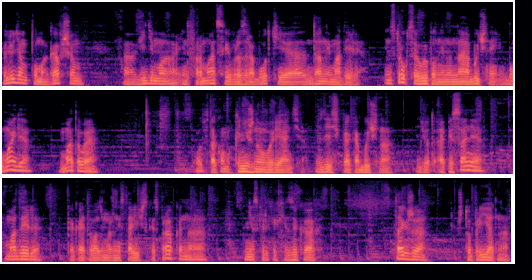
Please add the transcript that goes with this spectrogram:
людям, помогавшим, э, видимо, информации в разработке данной модели. Инструкция выполнена на обычной бумаге, матовая, вот в таком книжном варианте. Здесь, как обычно, идет описание модели, какая-то, возможно, историческая справка на нескольких языках. Также, что приятно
